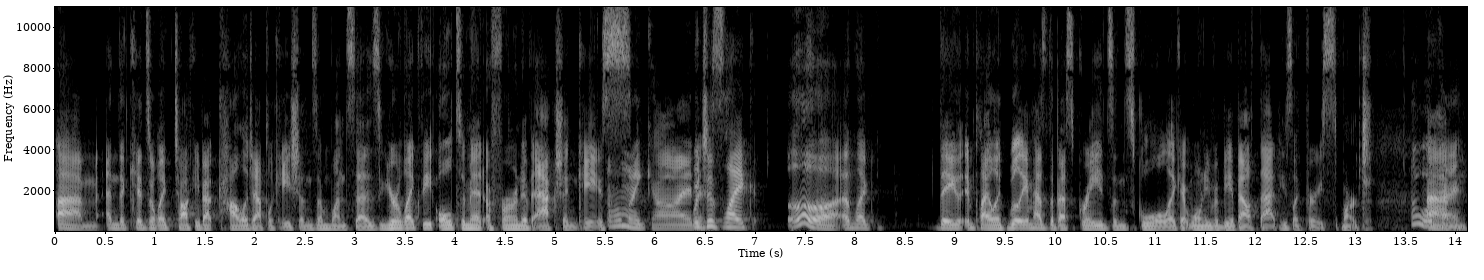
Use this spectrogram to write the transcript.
Um, and the kids are like talking about college applications, and one says, You're like the ultimate affirmative action case. Oh my god. Which is like, ugh. And like, they imply like William has the best grades in school. Like, it won't even be about that. He's like very smart. Oh, okay. Um,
